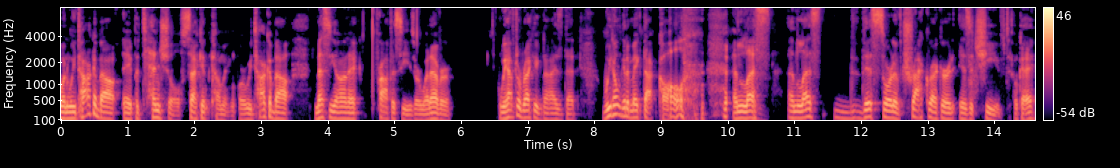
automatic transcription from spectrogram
when we talk about a potential second coming or we talk about messianic prophecies or whatever, we have to recognize that we don't get to make that call unless unless this sort of track record is achieved, okay?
